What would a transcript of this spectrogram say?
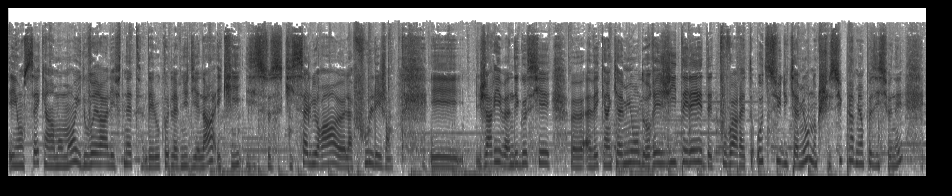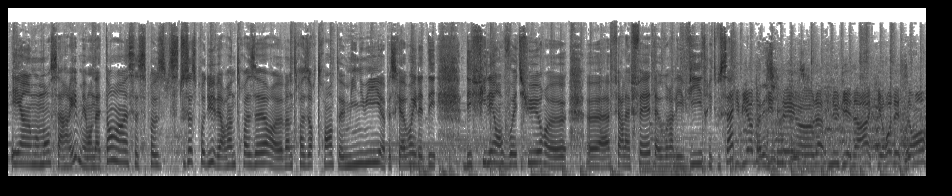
et on sait qu'à un moment, il ouvrira les fenêtres des locaux de l'avenue d'Iéna et qui, qui saluera la foule, les gens. Et j'arrive à négocier avec un camion de régie télé d'être pouvoir être au-dessus du camion, donc je suis super bien positionnée. Et à un moment, ça arrive, mais on attend. Hein, ça se tout ça se produit vers 23h, 23h30, minuit, parce qu'avant il a des défilé en voiture euh, euh, à faire la fête, à ouvrir les vitres et tout ça. Il vient de quitter euh, l'avenue d'Iéna qui redescend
